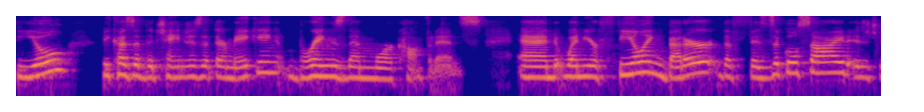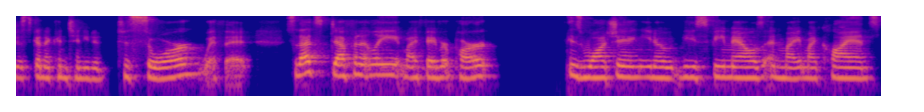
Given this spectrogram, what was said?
feel because of the changes that they're making brings them more confidence. And when you're feeling better, the physical side is just going to continue to, to soar with it. So that's definitely my favorite part is watching, you know, these females and my my clients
